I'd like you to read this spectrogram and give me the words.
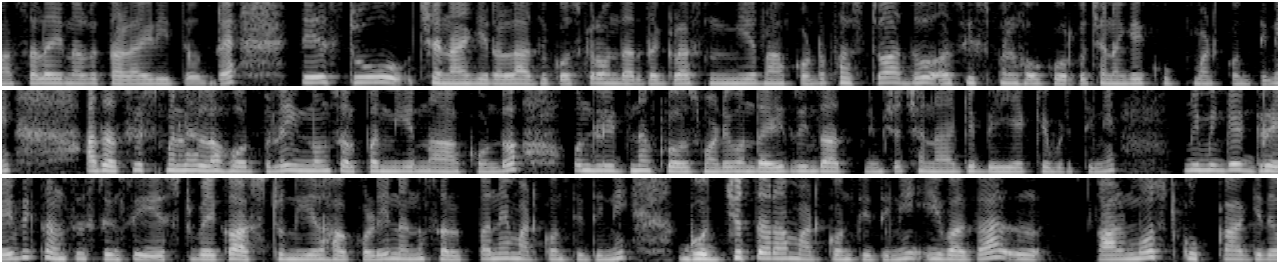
ಮಸಾಲೆ ಏನಾದ್ರು ತಳ ಹಿಡಿತು ಅಂದರೆ ಟೇಸ್ಟು ಚೆನ್ನಾಗಿರಲ್ಲ. ಅದಕ್ಕೋಸ್ಕರ ಒಂದು ಅರ್ಧ ಗ್ಲಾಸ್ ನೀರನ್ನ ಹಾಕ್ಕೊಂಡು ಫಸ್ಟು ಅದು ಹಸಿ ಸ್ಮೆಲ್ ಹೋಗೋವರೆಗೂ ಚೆನ್ನಾಗಿ ಕುಕ್ ಮಾಡ್ಕೊತೀನಿ. ಅದು ಹಸಿ ಸ್ಮೆಲ್ ಎಲ್ಲ ಹೋದ್ಮೇಲೆ ಇನ್ನೊಂದು ಸ್ವಲ್ಪ ನೀರನ್ನ ಹಾಕ್ಕೊಂಡು ಒಂದು ಲಿಡ್ನ ಕ್ಲೋಸ್ ಮಾಡಿ ಒಂದು ಐದರಿಂದ ಹತ್ತು ನಿಮಿಷ ಚೆನ್ನಾಗಿ ಬೇಯೋಕ್ಕೆ ಬಿಡ್ತೀನಿ. ನಿಮಗೆ ಗ್ರೇವಿ ಕನ್ಸಿಸ್ಟೆನ್ಸಿ ಎಷ್ಟು ಬೇಕೋ ಅಷ್ಟು ನೀರು ಹಾಕ್ಕೊಳ್ಳಿ ನಾನು ಸ್ವಲ್ಪನೇ ಮಾಡ್ಕೊತಿದ್ದೀನಿ. ಗೊಜ್ಜು ಥರ ಮಾಡ್ಕೊತಿದ್ದೀನಿ. ಇವಾಗ ಆಲ್ಮೋಸ್ಟ್ ಕುಕ್ ಆಗಿದೆ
